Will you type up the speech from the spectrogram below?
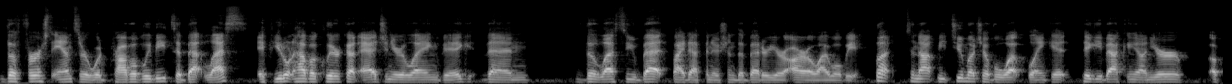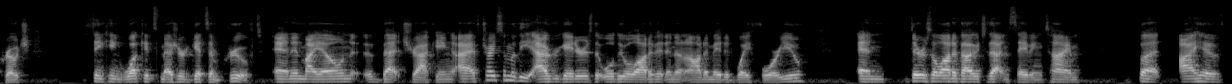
the first answer would probably be to bet less. If you don't have a clear cut edge and you're laying vig, then the less you bet, by definition, the better your ROI will be. But to not be too much of a wet blanket, piggybacking on your approach, thinking what gets measured gets improved. And in my own bet tracking, I've tried some of the aggregators that will do a lot of it in an automated way for you. And there's a lot of value to that in saving time. But I have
